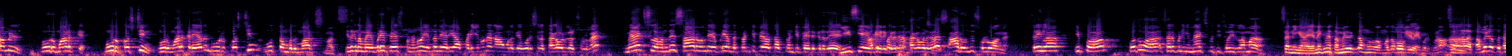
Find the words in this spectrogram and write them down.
தமிழ் நூறு மார்க் நூறு கொஸ்டின் நூறு மார்க் கிடையாது நூறு கொஸ்டின் நூத்தம்பது மார்க்ஸ் Marks. இதுக்கு நம்ம எப்படி ஃபேஸ் பண்ணணும் எந்தெந்த ஏரியா படிக்கணும்னு நான் உங்களுக்கு ஒரு சில தகவல்கள் சொல்லுவேன். மேக்ஸ்ல வந்து சார் வந்து எப்படி அந்த twenty five out of twenty five எடுக்கிறது? ஈஸியா எப்படி அதை எடுக்கிறது தகவல்களை சார் வந்து சொல்லுவாங்க. சரிங்களா? இப்போ பொதுவா சார் இப்போ நீங்க மேக்ஸ் பத்தி சொல்லிடலாமா? சார் நீங்க என்னைக்குமே தமிழுக்கு தான் மு- முத முன்னுரிமை கொடுக்கணும். அதனால தமிழை பத்தி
